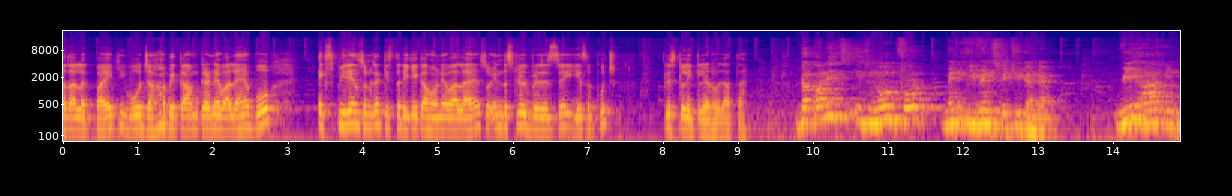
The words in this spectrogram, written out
पता लग पाए कि वो जहाँ पे काम करने वाले हैं, वो एक्सपीरियंस उनका किस तरीके का होने वाला है। सो इंडस्ट्रियल विज़िट से ये सब कुछ क्रिस्टली क्लियर हो जाता है। The college is known for many events which we conduct we are in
